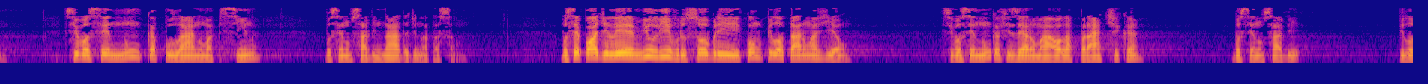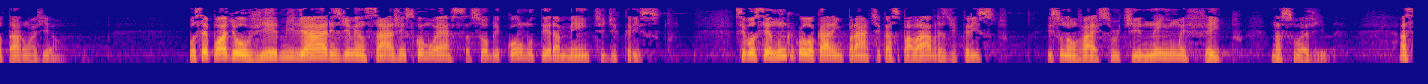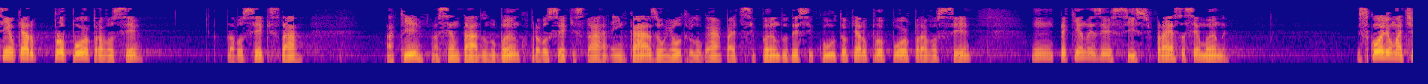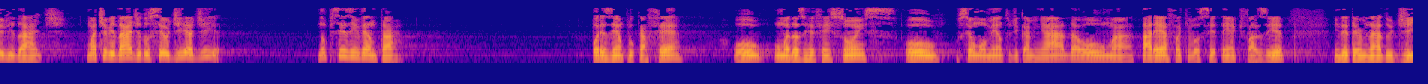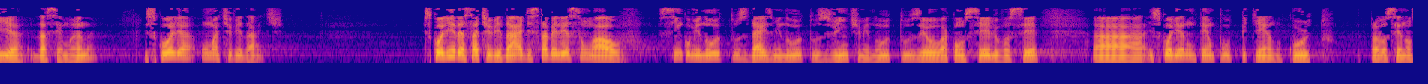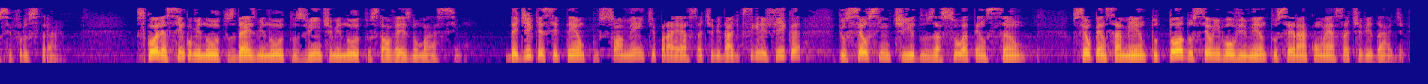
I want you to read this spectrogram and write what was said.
Se você nunca pular numa piscina, você não sabe nada de natação. Você pode ler mil livros sobre como pilotar um avião. Se você nunca fizer uma aula prática, você não sabe pilotar um avião. Você pode ouvir milhares de mensagens como essa sobre como ter a mente de Cristo. Se você nunca colocar em prática as palavras de Cristo, isso não vai surtir nenhum efeito na sua vida. Assim eu quero propor para você, para você que está aqui, assentado no banco, para você que está em casa ou em outro lugar participando desse culto, eu quero propor para você um pequeno exercício para essa semana. Escolha uma atividade uma atividade do seu dia a dia. Não precisa inventar. Por exemplo, o café, ou uma das refeições, ou o seu momento de caminhada, ou uma tarefa que você tenha que fazer em determinado dia da semana. Escolha uma atividade. Escolhida essa atividade, estabeleça um alvo cinco minutos, dez minutos, vinte minutos, eu aconselho você a escolher um tempo pequeno, curto, para você não se frustrar. Escolha cinco minutos, dez minutos, vinte minutos, talvez no máximo. Dedique esse tempo somente para essa atividade, que significa que os seus sentidos, a sua atenção, o seu pensamento, todo o seu envolvimento será com essa atividade.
